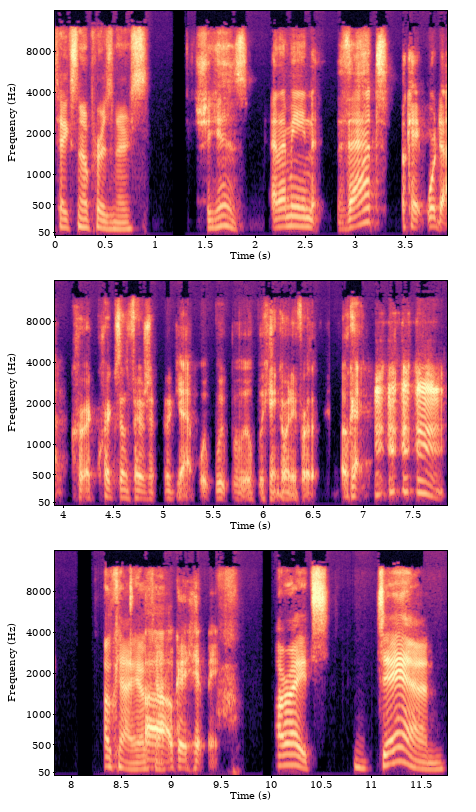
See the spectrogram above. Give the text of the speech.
Takes no prisoners. She is. And I mean, that, okay, we're done. Correct. Of Yeah, we, we, we we can't go any further. Okay. Okay, okay. Uh, okay, hit me. All right. Dan,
